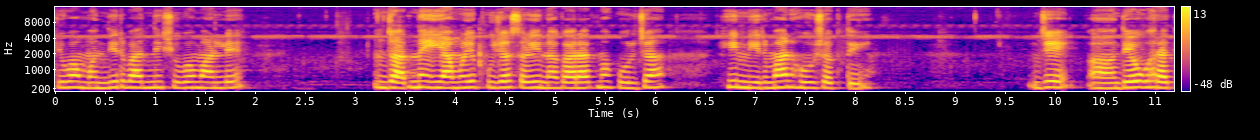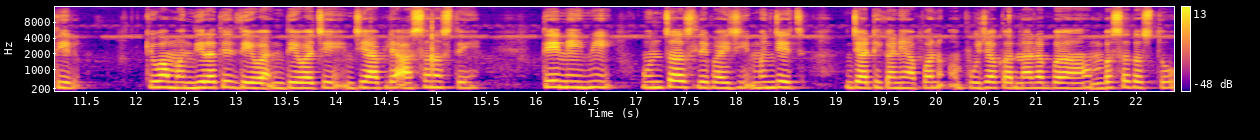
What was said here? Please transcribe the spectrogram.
किंवा मंदिर बांधणे शुभ मानले जात नाही यामुळे पूजास्थळी नकारात्मक ऊर्जा ही निर्माण होऊ शकते. जे देवघरातील किंवा मंदिरातील देवा देवाचे जे आपले आसन असते ते नेहमी उंच असले पाहिजे. म्हणजेच ज्या ठिकाणी आपण पूजा करणारा ब बसत असतो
